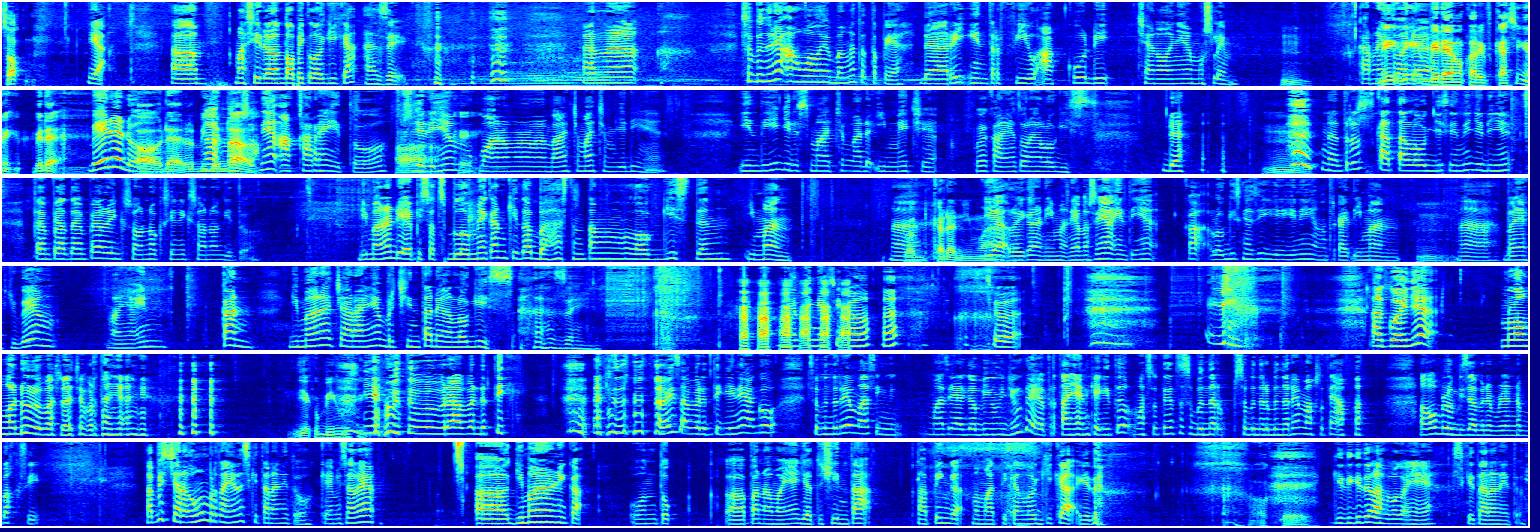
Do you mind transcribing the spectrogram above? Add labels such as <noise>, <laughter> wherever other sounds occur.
Sok. Ya, Em, masih dalam topik logika, asik. <laughs> Karena sebenarnya awalnya banget tetap ya dari interview aku di channelnya Muslim. Hmm. Karena Ini, itu ini ada beda sama klarifikasi nggak nih? Beda. beda dong. Oh, udah lebih Nggak, general. Maksudnya akarnya itu, terus Oh, jadinya oke. macam-macam jadinya. Intinya jadi semacam ada image ya. Pokoknya kalian itu orang yang logis. <laughs> Udah. Hmm. Nah terus kata logis ini jadinya tempel-tempel ke sono sini sono gitu. Di mana di episode sebelumnya kan kita bahas tentang logis dan iman. Nah, Logika dan iman. iya logika dan iman. Ya maksudnya intinya kak logis gak sih gini-gini yang terkait iman. Hmm. Nah banyak juga yang nanyain kan gimana caranya bercinta dengan logis. <laughs> <laughs> Ngerti gak sih kamu? Hah? Coba. <laughs> Aku aja melongo dulu pas baca pertanyaannya. Iya, aku bingung sih. Iya butuh beberapa detik. <laughs> Tapi sampai detik ini aku sebenarnya masih masih agak bingung juga ya pertanyaan kayak gitu. Maksudnya tuh sebenar sebenar-benarnya maksudnya apa? Aku belum bisa benar-benar nebak sih. Tapi secara umum pertanyaannya sekitaran itu. Kayak misalnya eh, gimana nih kak untuk eh, apa namanya jatuh cinta tapi nggak mematikan logika gitu. Oke. Gitu-gitulah pokoknya ya sekitaran itu.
